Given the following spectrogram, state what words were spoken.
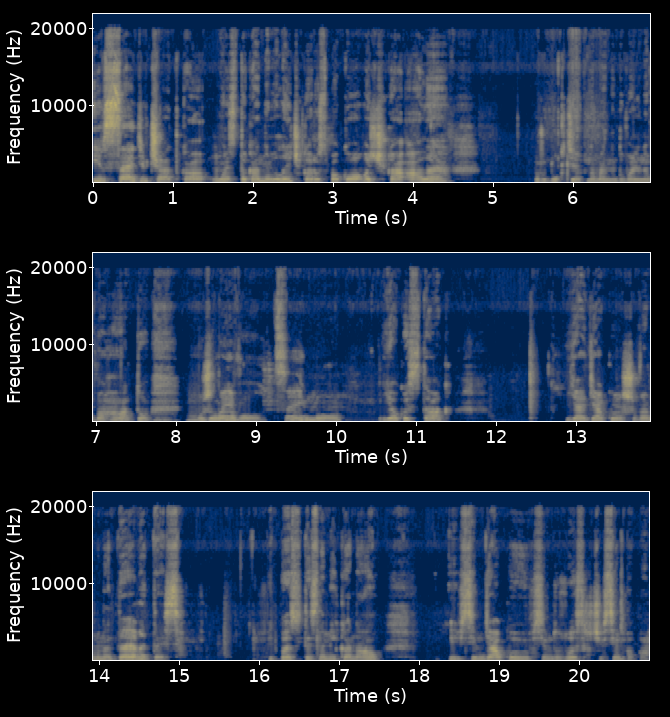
І все, дівчатка, ось така невеличка розпаковочка, але продуктів, як на мене, доволі небагато. Можливо, цей, ну, якось так. Я дякую, що ви мене дивитесь. Підписуйтесь на мій канал. І всім дякую, всім до зустрічі, всім па-па.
